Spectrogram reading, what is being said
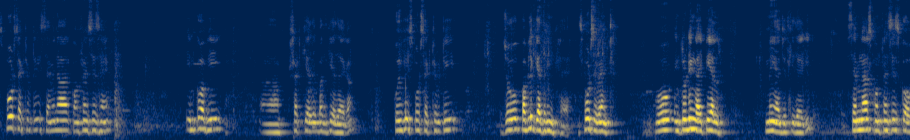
स्पोर्ट्स एक्टिविटीज़, सेमिनार कॉन्फ्रेंसेस हैं। इनको अभी शट किया बंद किया जाएगा। कोई भी स्पोर्ट्स एक्टिविटी जो पब्लिक गैदरिंग है, स्पोर्ट्स इवेंट वो इंक्लूडिंग आईपीएल में आयोजित की जाएगी। सेमिनार्स कॉन्फ्रेंसेस को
